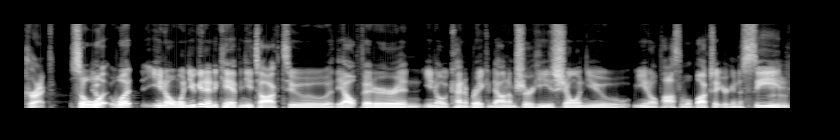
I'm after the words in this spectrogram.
Correct. So Yep. what what you know when you get into camp and you talk to the outfitter and you know kind of breaking down, I'm sure he's showing you you know possible bucks that you're going to see Mhm.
